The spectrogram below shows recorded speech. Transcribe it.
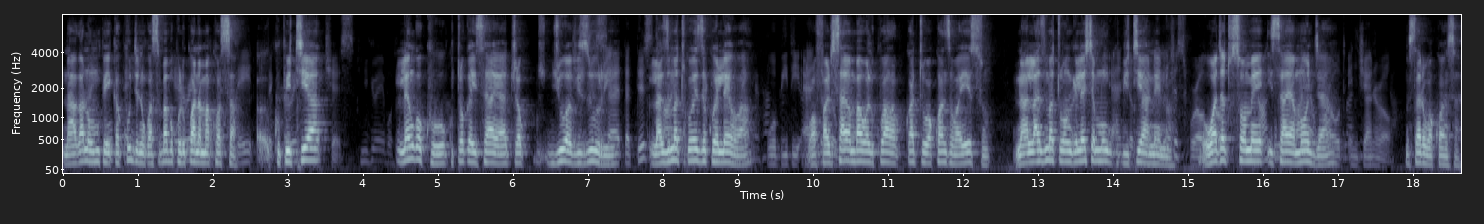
na Agano Mpya ikakuja, ni kwa sababu kulikuwa na makosa. Kupitia lengo kuu kutoka Isaya tutajua vizuri, lazima tukaweze kuelewa Wafarisayo ambao walikuwa wakati wa kwanza wa Yesu, na lazima tuongeleshe Mungu kupitia neno. Wacha tusome Isaya moja mstari wa kwanza.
